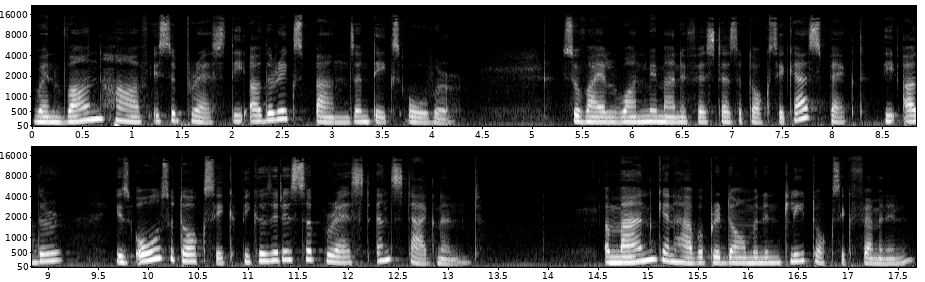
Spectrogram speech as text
When one half is suppressed, the other expands and takes over. So, while one may manifest as a toxic aspect, the other is also toxic because it is suppressed and stagnant. A man can have a predominantly toxic feminine,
